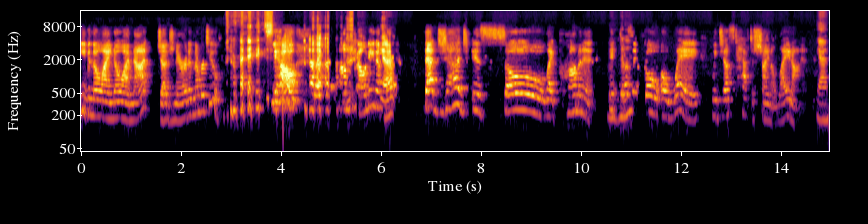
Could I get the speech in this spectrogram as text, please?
even though I know I'm not, judge narrative number two. Right. You know, like compounding effect. Yeah. That judge is so like prominent. Mm-hmm. It doesn't go away. We just have to shine a light on it. Yeah.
